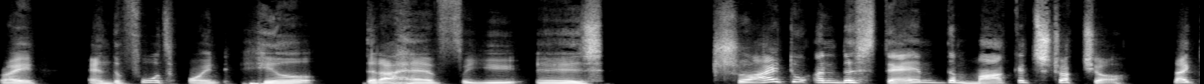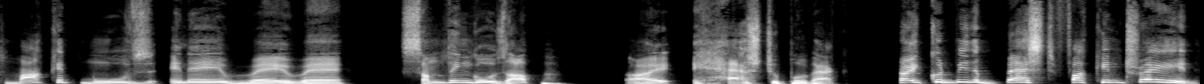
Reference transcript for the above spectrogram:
right? And the fourth point here that I have for you is try to understand the market structure. Like market moves in a way where something goes up, right? It has to pull back. Now it could be the best fucking trade.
